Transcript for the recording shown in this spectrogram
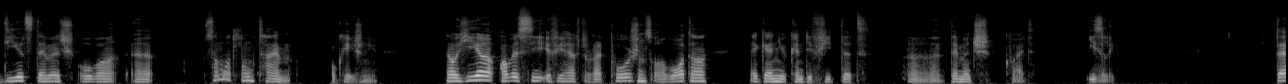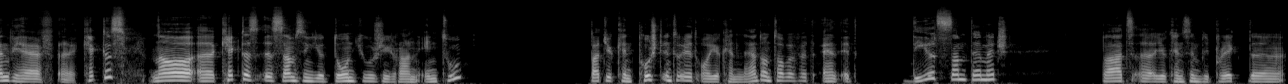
deals damage over a somewhat long time occasionally. Now here, obviously, if you have the right potions or water, again, you can defeat that uh, damage quite easily. Then we have uh, Cactus. Now, uh, Cactus is something you don't usually run into, but you can push into it or you can land on top of it and it deals some damage, but uh, you can simply break the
